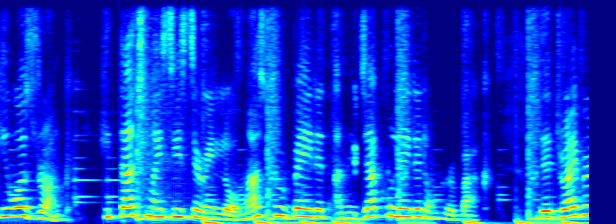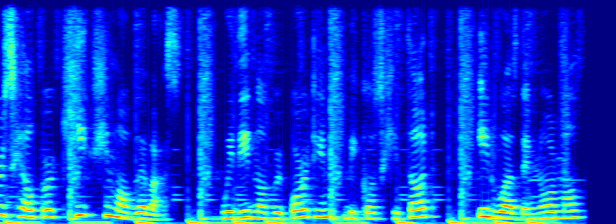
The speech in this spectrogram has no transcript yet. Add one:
He was drunk. He touched my sister in law, masturbated, and ejaculated on her back. The driver's helper kicked him off the bus. We did not report him because he thought it was the normal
